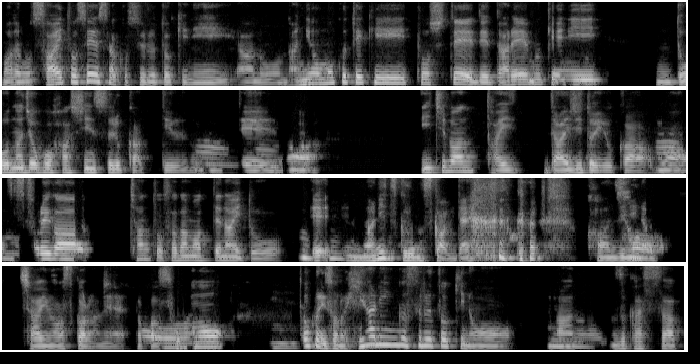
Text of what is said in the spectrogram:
まあでも、サイト制作するときに、あの、何を目的として、で、誰向けにどんな情報を発信するかっていうのって、うん。まあ、一番大大事というか、まあう、ん。それがちゃんと定まってないと、え、うん。何作るんですか？みたいな。感じになっちゃいますからね。だからそこの、う。ん特にそのヒアリングするときの、うん。あの、難しさっ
